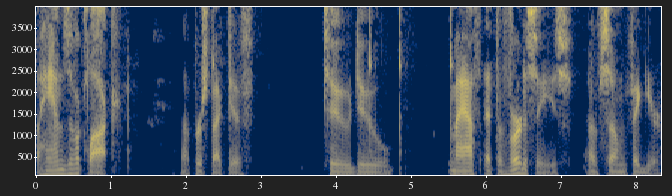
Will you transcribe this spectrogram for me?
the hands of a clock uh, perspective to do math at the vertices of some figure.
